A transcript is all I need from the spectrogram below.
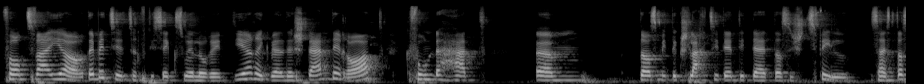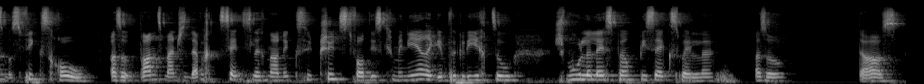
vor zwei Jahren, der bezieht sich auf die sexuelle Orientierung, weil der Ständerat gefunden hat, ähm, das mit der Geschlechtsidentität, das ist zu viel. Das heißt, das muss fix kommen. Also Transmenschen sind einfach gesetzlich noch nicht geschützt vor Diskriminierung im Vergleich zu schwulen, Lesben und Bisexuellen. Also das.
